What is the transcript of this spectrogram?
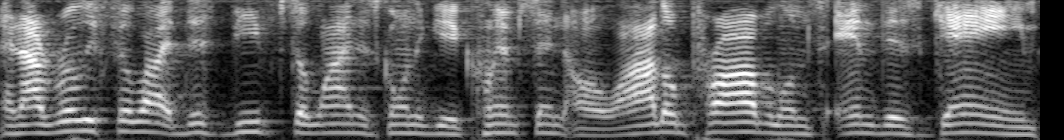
And I really feel like this defensive line is going to give Clemson a lot of problems in this game.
